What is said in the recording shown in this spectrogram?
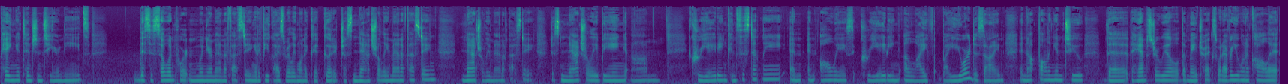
paying attention to your needs. This is so important when you're manifesting. And if you guys really want to get good at just naturally manifesting, naturally manifesting, just naturally being um, creating consistently and and always creating a life by your design and not falling into the the hamster wheel, the matrix, whatever you want to call it,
